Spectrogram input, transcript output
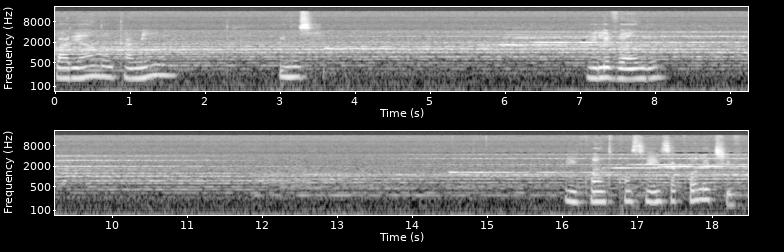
clareando o caminho e nos elevando. Enquanto consciência coletiva.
